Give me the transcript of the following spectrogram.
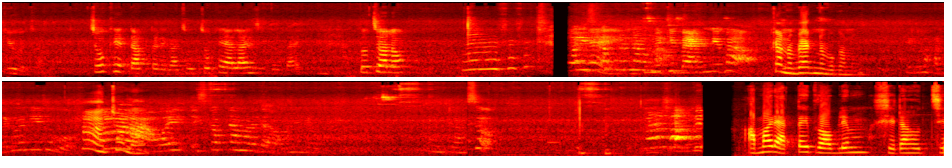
কি হয়েছে? চোখের ডাক্তারের কাছে চোখে অ্যালার্জি তো তাই। তো চলো। তুমি কি ব্যাগ নেবা? কেন ব্যাগ নেব কেন? এগুলো হাতে করে নিয়ে যাব? হ্যাঁ চলো। আমার একটাই প্রবলেম সেটা হচ্ছে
